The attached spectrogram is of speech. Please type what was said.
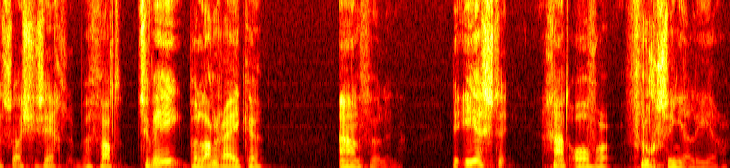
zoals je zegt, bevat twee belangrijke aanvullingen. De eerste gaat over vroeg signaleren.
